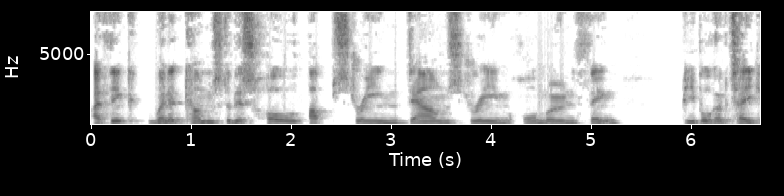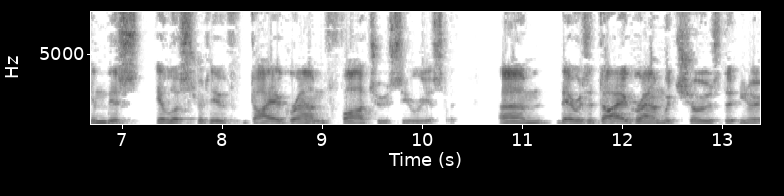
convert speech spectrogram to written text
I think when it comes to this whole upstream, downstream hormone thing, people have taken this illustrative diagram far too seriously. Um, there is a diagram which shows that, you know,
